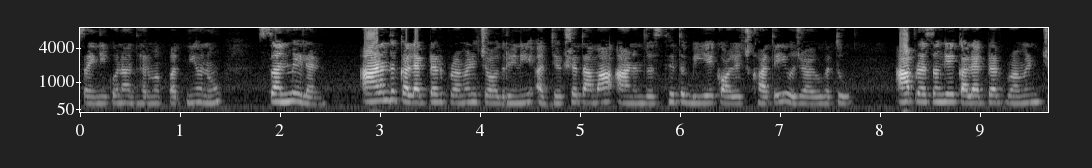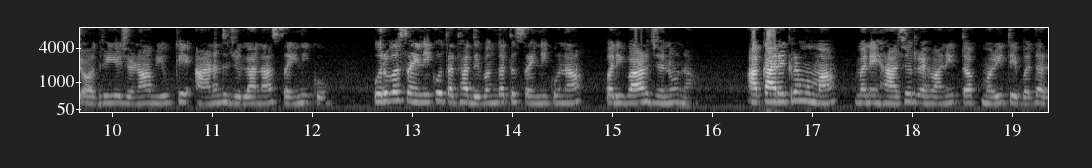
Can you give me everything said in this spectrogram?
સૈનિકોના ધર્મપત્નીઓનું સંમેલન આણંદ કલેક્ટર પ્રવીણ ચૌધરીની અધ્યક્ષતામાં આણંદ સ્થિત બીએ કોલેજ ખાતે યોજાયું હતું. આ પ્રસંગે કલેક્ટર પ્રવીણ ચૌધરીએ જણાવ્યું કે આણંદ જિલ્લાના સૈનિકો, પૂર્વ સૈનિકો તથા દિવંગત સૈનિકોના પરિવારજનોના આ કાર્યક્રમમાં મને હાજર રહેવાની તક મળી તે બદલ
